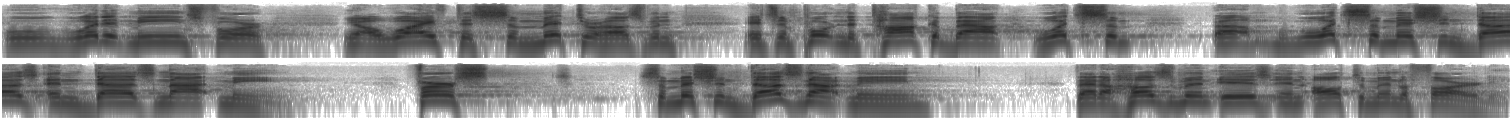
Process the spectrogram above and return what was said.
what it means for you know, a wife to submit to her husband, it's important to talk about what, um, what submission does and does not mean. First, submission does not mean that a husband is in ultimate authority.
